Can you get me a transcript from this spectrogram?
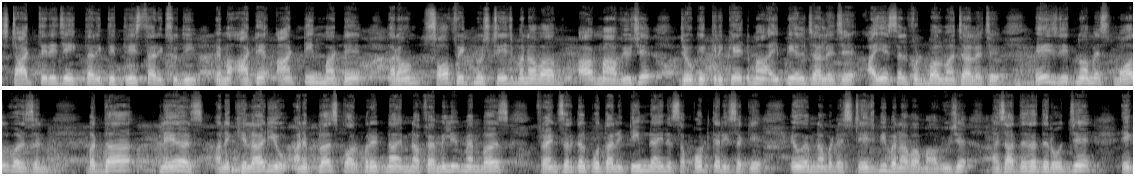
સ્ટાર્ટ થઈ રહી છે એક તારીખથી ત્રીસ તારીખ સુધી, એમાં આઠે આઠ ટીમ માટે અરાઉન્ડ સો ફીટનું સ્ટેજ બનાવવામાં આવ્યું છે, જો કે ક્રિકેટમાં આઈપીએલ ચાલે છે આઈએસએલ ફૂટબોલમાં ચાલે છે. એ જ રીતનું અમે સ્મોલ વર્ઝન બધા પ્લેયર્સ અને ખેલાડીઓ અને પ્લસ કોર્પોરેટના એમના ફેમિલી મેમ્બર્સ, ફ્રેન્ડ સર્કલ પોતાની ટીમને આવીને સપોર્ટ કરી શકે એવું એમના માટે સ્ટેજ બી બનાવવામાં આવ્યું છે. અને સાથે સાથે રોજે એક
